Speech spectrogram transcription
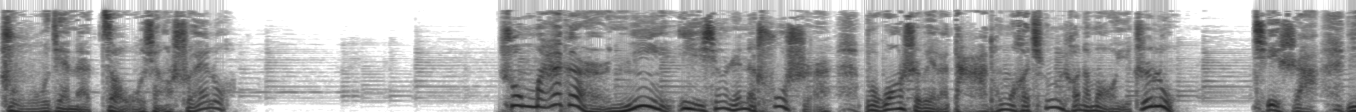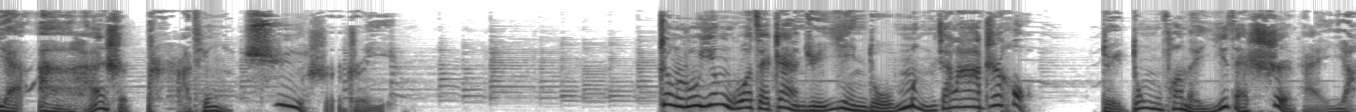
逐渐的走向衰落。说马格尔尼一行人的出使，不光是为了打通和清朝的贸易之路，其实啊，也暗含是打听虚实之意。正如英国在占据印度孟加拉之后，对东方的一再试探一样，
